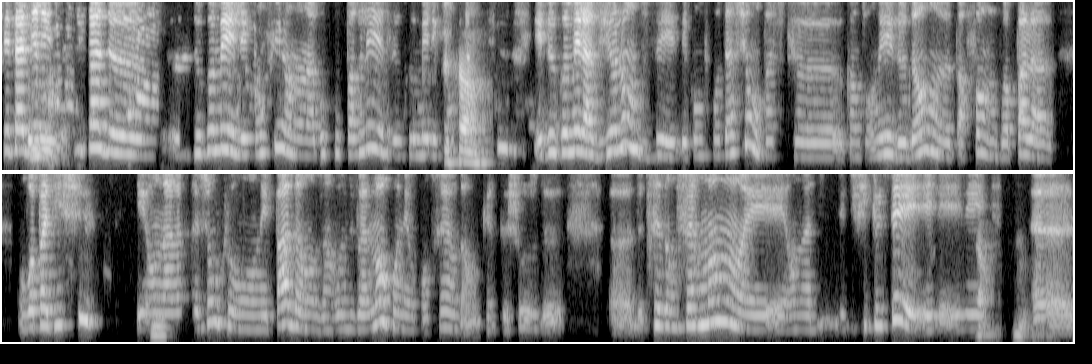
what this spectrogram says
C'est-à-dire, il ne s'agit pas de, de, gommer les conflits, on en a beaucoup parlé, de gommer les conflits et de gommer la violence des, des, confrontations, parce que quand on est dedans, euh, parfois on ne voit pas la, on voit pas d'issue. Et on mm. a l'impression qu'on n'est pas dans un renouvellement, qu'on est au contraire dans quelque chose de, euh, de très enfermant et, on a des difficultés. Et les, ah. euh,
